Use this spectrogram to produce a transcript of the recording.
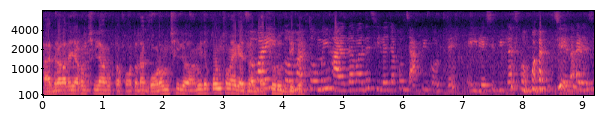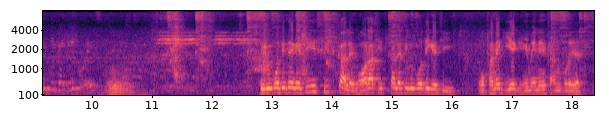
হায়দ্রাবাদে যখন ছিলাম তো কতটা গরম ছিল আমি তো কোন সময় গেছিলাম তো তোমারই শুরুর দিকে। তুমি হায়দ্রাবাদে ছিলে যখন চাকরি করতে এই রেসিপিটা তোমার চেনা রেসিপি থেকেই করেছি। তিরুপতিতে গেছি শীতকালে ভরা শীতকালে তিরুপতি গেছি। ওখানে গিয়ে ঘেমে নিয়ে চান করে যাচ্ছি।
